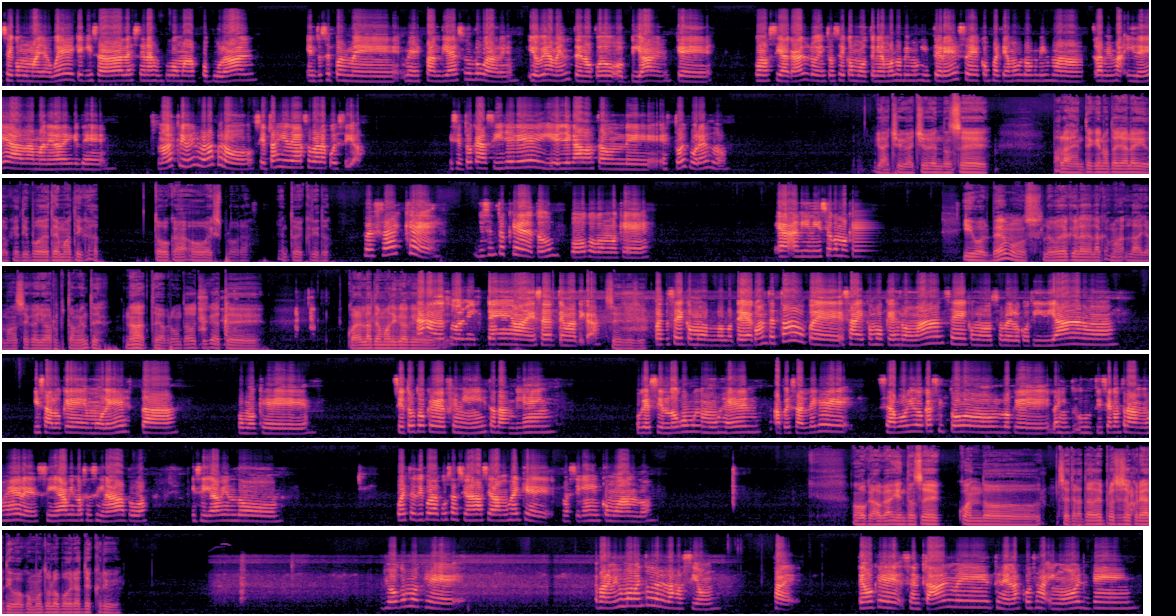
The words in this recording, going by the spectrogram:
sé, como Mayagüez, que quizás la escena es un poco más popular. Entonces, pues me, me expandí a esos lugares. Y obviamente no puedo obviar que conocí a Carlos, entonces como teníamos los mismos intereses, compartíamos los mismas, la misma idea, la manera de, de, no de escribir, ¿verdad? Pero ciertas ideas sobre la poesía. Y siento que así llegué y he llegado hasta donde estoy por eso. Gacho, gacho. Entonces, para la gente que no te haya leído, ¿qué tipo de temática toca o explora en tu escrito? Pues, ¿sabes qué? Yo siento que de todo un poco, como que eh, al inicio como que... Y volvemos, luego de que la, la, la llamada se cayó abruptamente. Nada, te había preguntado, chica, este... ¿Cuál es la temática que...? Ajá, sobre mis temas, esa temática. Sí, sí, sí. Pues como te había contestado, pues, ¿sabes? Como que romance, como sobre lo cotidiano, quizá lo que molesta, como que cierto toque feminista también, porque siendo como mujer, a pesar de que se ha abolido casi todo lo que la injusticia contra las mujeres, sigue habiendo asesinatos y sigue habiendo pues este tipo de acusaciones hacia la mujer que me siguen incomodando. Ok, ok, y entonces cuando se trata del proceso creativo, ¿cómo tú lo podrías describir? Yo como que para mí es un momento de relajación. ¿sabes? Tengo que sentarme, tener las cosas en orden.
